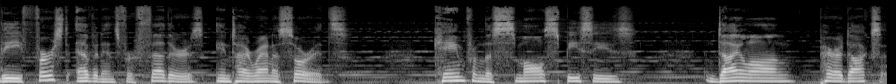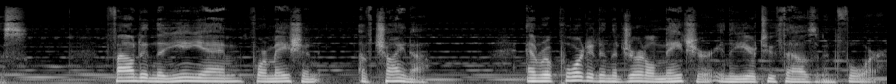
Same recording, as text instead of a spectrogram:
The first evidence for feathers in tyrannosaurids came from the small species Dilong paradoxus, found in the Yixian Formation of China and reported in the journal Nature in the year 2004.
